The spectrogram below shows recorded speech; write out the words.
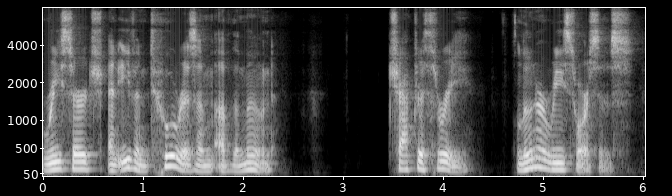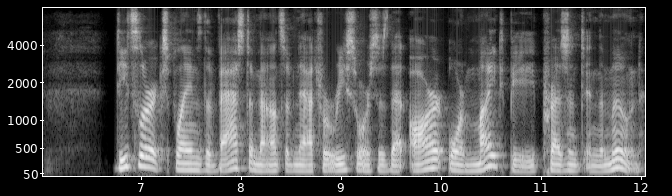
research, and even tourism of the moon. Chapter 3 Lunar Resources. Dietzler explains the vast amounts of natural resources that are or might be present in the moon,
